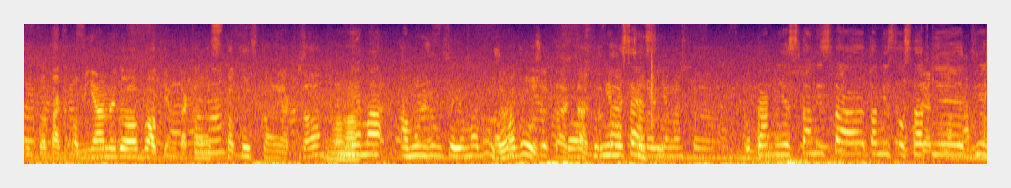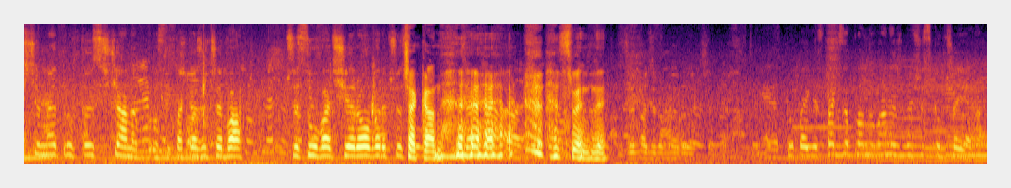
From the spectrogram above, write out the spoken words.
Tylko tak omijamy go bokiem, taką stokówką jak to. No, no. Nie ma, a mówisz tutaj o Magurze? Na górze, tak, To tak. To nie ma sensu. wczoraj Nie ma to... Bo tam jest, tam jest, ta, tam jest ostatnie 200 metrów, to jest ściana po prostu taka, że trzeba przesuwać się, rower przesuwać. Czekan. Czekam, tak. Słynny. Tutaj jest tak zaplanowane, żeby wszystko przejechać.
